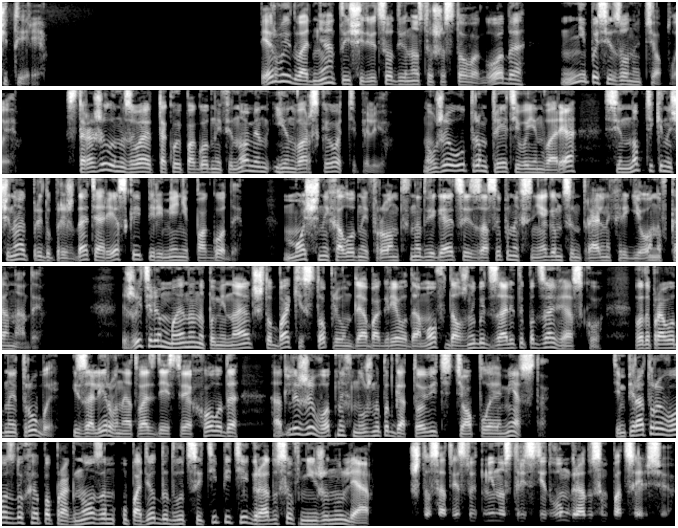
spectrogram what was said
4. Первые два дня 1996 года не по сезону теплые. Старожилы называют такой погодный феномен январской оттепелью. Но уже утром 3 января синоптики начинают предупреждать о резкой перемене погоды. Мощный холодный фронт надвигается из засыпанных снегом центральных регионов Канады. Жителям Мэна напоминают, что баки с топливом для обогрева домов должны быть залиты под завязку, водопроводные трубы изолированы от воздействия холода, а для животных нужно подготовить теплое место. Температура воздуха, по прогнозам, упадет до 25 градусов ниже нуля, что соответствует минус 32 градусам по Цельсию.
